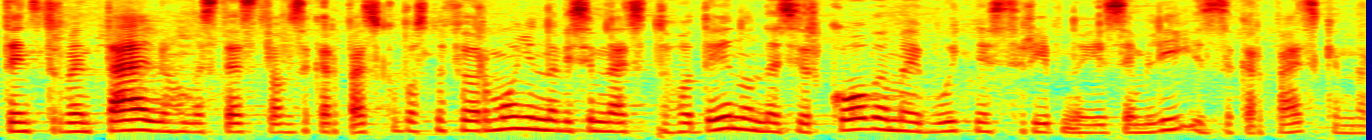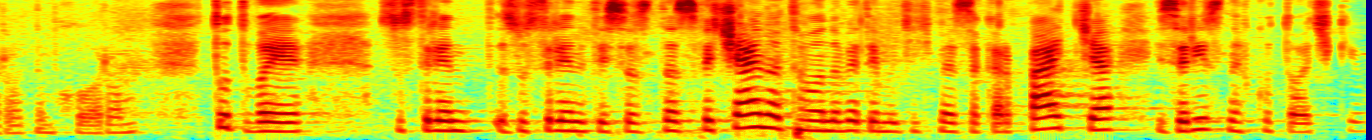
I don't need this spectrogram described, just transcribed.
та інструментального мистецтва в Закарпатську обласну філармонію на 18 годину на зіркове майбутнє срібної землі із Закарпатським народним хором. Тут ви зустрін- зустрінетеся з надзвичайно талановитими дітьми Закарпаття із різних куточків.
